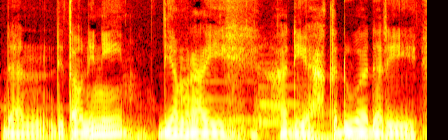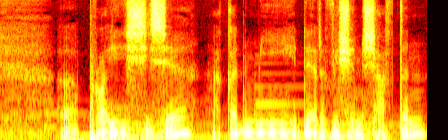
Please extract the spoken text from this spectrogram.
Dan di tahun ini, dia meraih hadiah kedua dari Preußische Akademie der Wissenschaften,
